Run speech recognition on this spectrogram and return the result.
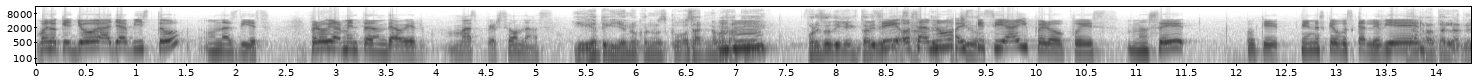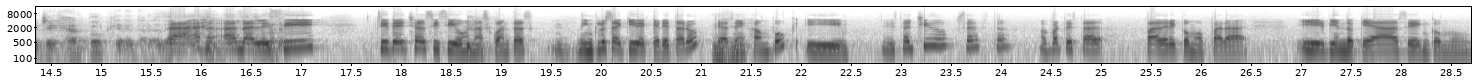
bueno, que yo haya visto unas 10, pero obviamente han de haber más personas. Y fíjate que yo no conozco, o sea, nada más a ti. Por eso dije que está bien Sí, o sea, no, es que sí hay, pero pues, no sé, como que tienes que buscarle bien. rato en la noche de handbook, Querétaro. Ah, ándale, sí. Sí, de hecho, sí, sí, unas cuantas, incluso aquí de Querétaro, que hacen handbook y está chido, o sea, está, aparte está padre como para ir viendo qué hacen, como...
